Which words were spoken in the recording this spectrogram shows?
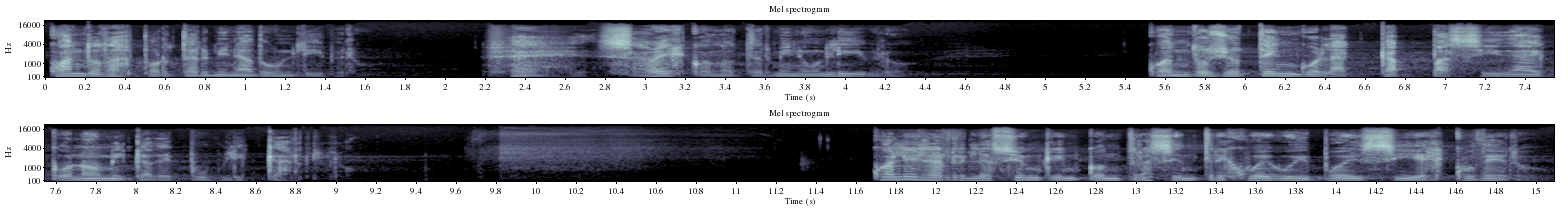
¿Cuándo das por terminado un libro? ¿Sabes cuándo termino un libro? Cuando yo tengo la capacidad económica de publicarlo. ¿Cuál es la relación que encontrás entre juego y poesía, escudero?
